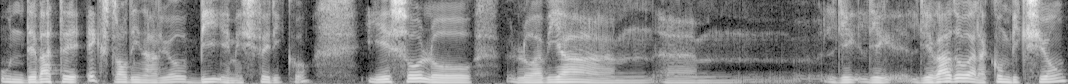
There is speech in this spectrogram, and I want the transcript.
un debate extraordinario bihemisférico y eso lo, lo había um, um, llevado a la convicción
